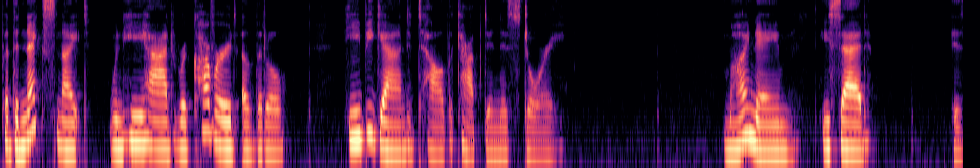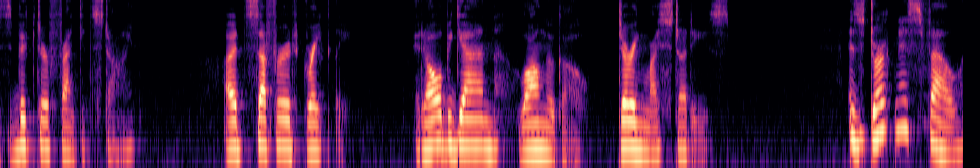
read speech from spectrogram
but the next night, when he had recovered a little, he began to tell the captain his story. My name, he said, is Victor Frankenstein. I had suffered greatly. It all began long ago during my studies. As darkness fell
